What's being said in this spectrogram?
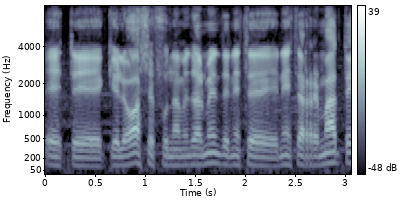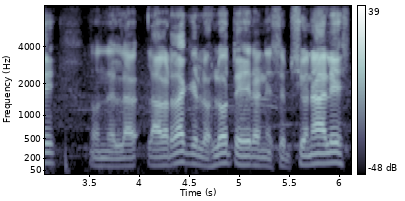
Este, que lo hace fundamentalmente en este, en este remate, donde la, verdad que los lotes eran excepcionales.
